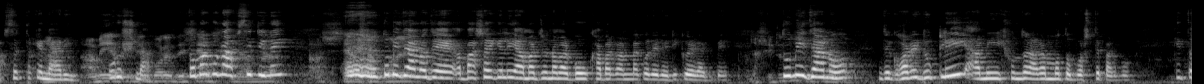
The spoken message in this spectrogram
আপসেট থাকে নারী পুরুষ না। তোমার কোনো আপসেটই নেই। তুমি জানো যে বাসায় গেলেই আমার জন্য আমার বউ খাবার রান্না করে রেডি করে রাখবে। তুমি জানো যে ঘরে ঢুকলেই আমি সুন্দর আরাম মতো বসতে পারব। কিন্তু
